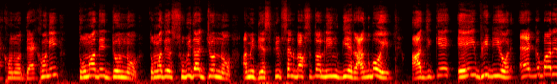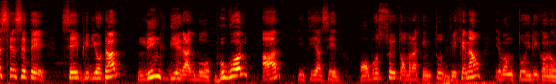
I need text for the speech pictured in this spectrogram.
এখনও দেখনি, তোমাদের জন্য, তোমাদের সুবিধার জন্য আমি ডেসক্রিপশন বক্সে তো লিঙ্ক দিয়ে রাখবই। আজকে এই ভিডিওর একবারে শেষেতে সেই ভিডিওটার লিঙ্ক দিয়ে রাখব ভূগোল আর ইতিহাসের। অবশ্যই তোমরা কিন্তু দেখে নাও এবং তৈরি করো।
